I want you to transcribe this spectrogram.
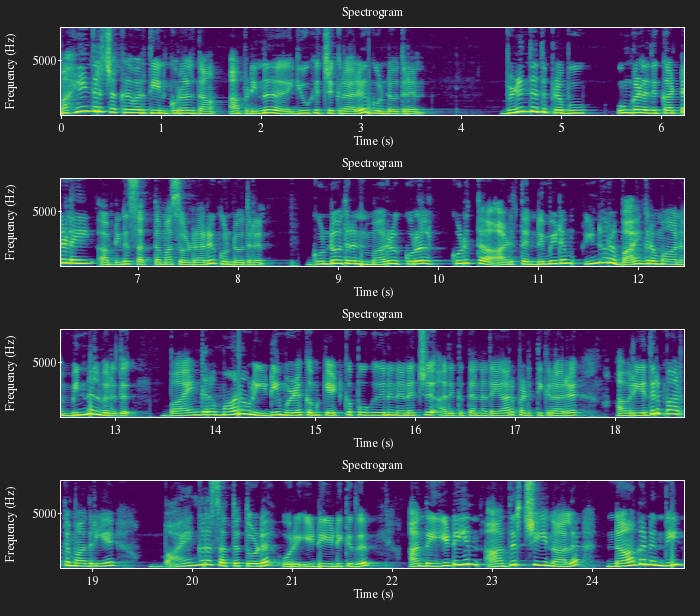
மகேந்திர சக்கரவர்த்தியின் குரல் தான் அப்படின்னு யூகிச்சுக்கிறாரு குண்டோதரன். விழுந்தது பிரபு உங்களது கட்டளை அப்படின்னு சத்தமா சொல்றாரு குண்டோதரன். குண்டோதரன் மறு குரல் கொடுத்த அடுத்த நிமிடம் இன்னொரு பயங்கரமான மின்னல் வருது. பயங்கரமான ஒரு இடி முழக்கம் கேட்க போகுதுன்னு நினைச்சு அதுக்கு தன்னை தயார்படுத்திக்கிறாரு. அவர் எதிர்பார்த்த மாதிரியே பயங்கர சத்தத்தோட ஒரு இடி இடிக்குது. அந்த இடியின் அதிர்ச்சியினால நாகநந்தி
